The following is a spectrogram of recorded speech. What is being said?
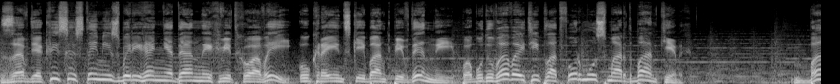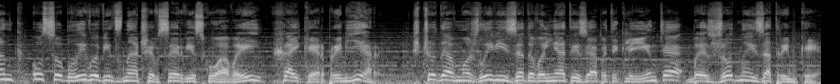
Завдяки системі зберігання даних від Huawei, Український банк Південний побудував it платформу Smart Banking. Банк особливо відзначив сервіс Huawei HiCare Premier, що дав можливість задовольняти запити клієнта без жодної затримки.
